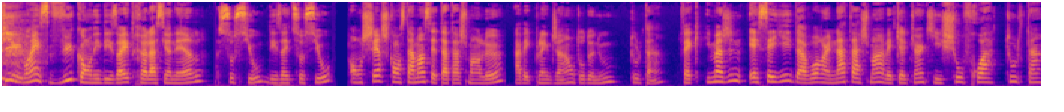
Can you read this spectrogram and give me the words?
Puis ouais, vu qu'on est des êtres relationnels, sociaux, des êtres sociaux, on cherche constamment cet attachement-là avec plein de gens autour de nous, tout le temps. Fait que imagine essayer d'avoir un attachement avec quelqu'un qui est chaud-froid tout le temps.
